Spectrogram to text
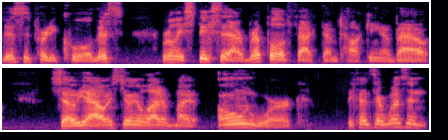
this is pretty cool. This really speaks to that ripple effect I'm talking about. So yeah, I was doing a lot of my own work because there wasn't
